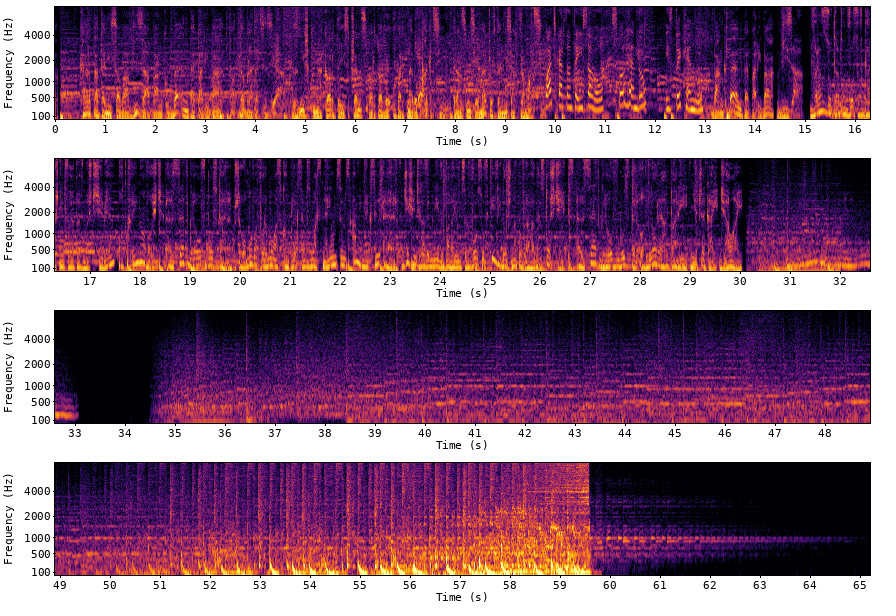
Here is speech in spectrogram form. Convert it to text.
Karta tenisowa Visa Banku BNP Paribas to dobra decyzja. Zniżki na korty i sprzęt sportowy u partnerów akcji. Transmisje meczów tenisa w promocji. Płać kartą tenisową z forehandu i z backhandu. Bank BNP Paribas Visa. Wraz z utratą włosów gaśnie Twoja pewność siebie? Odkryj nowość LSF Growth Booster. Przełomowa formuła z kompleksem wzmacniającym z Aminexil R. 10 razy mniej wypadających włosów i widoczna poprawa gęstości. Z LSF Growth Booster od L'Oreal Paris. Nie czekaj, działaj.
